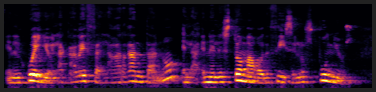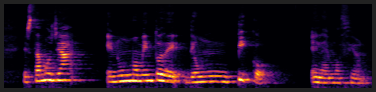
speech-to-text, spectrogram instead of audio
en el cuello, en la cabeza, en la garganta, ¿no? En, el estómago, decís, en los puños. Estamos ya en un momento de, de un pico en la emoción.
